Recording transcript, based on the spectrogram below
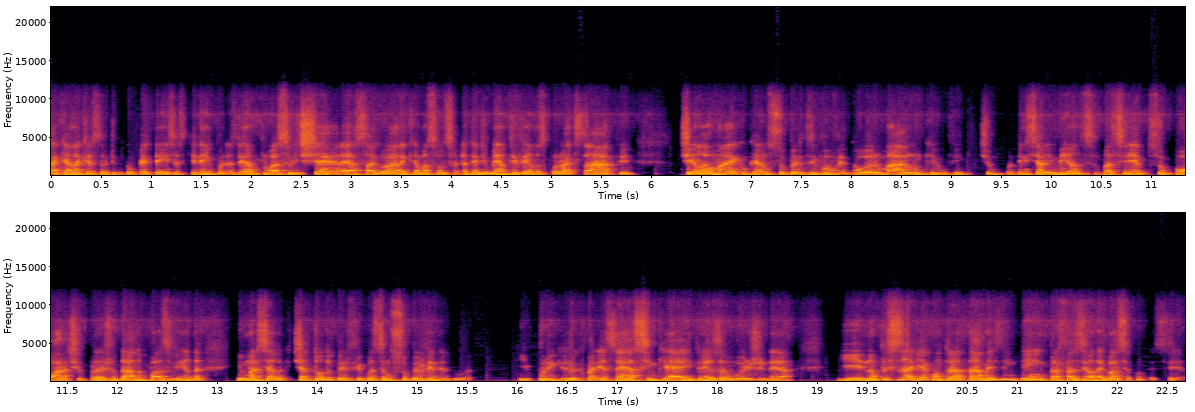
aquela questão de competências, que nem, por exemplo, a SwitchShare, essa agora, que é uma solução de atendimento e vendas por WhatsApp. Tinha lá o Michael, que era um super desenvolvedor, o Marlon, que eu vi que tinha um potencial imenso para ser suporte, para ajudar no pós-venda, e o Marcelo, que tinha todo o perfil para ser um super vendedor. E, por incrível que pareça, é assim que é a empresa hoje, né? E não precisaria contratar mais ninguém para fazer o negócio acontecer.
